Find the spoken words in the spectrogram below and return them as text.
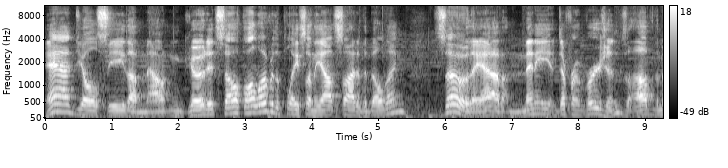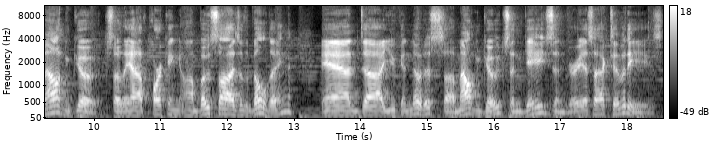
And you'll see the mountain goat itself all over the place on the outside of the building. So they have many different versions of the mountain goat. So they have parking on both sides of the building. And uh, you can notice uh, mountain goats engaged in various activities.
